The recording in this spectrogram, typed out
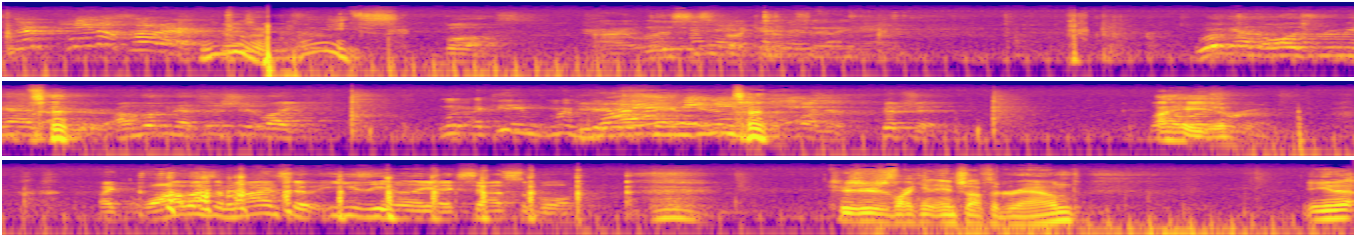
They're peanut butter. Your wheels are nice. Bust. Alright, well this is fucking upsetting. Look at all this room we have here. I'm looking at this shit like Look, I can't even, my beard can't is get he in motherfucker. Dipshit. Look I hate you. room. Like, why wasn't mine so easily accessible? Because you're just like an inch off the ground. You know,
